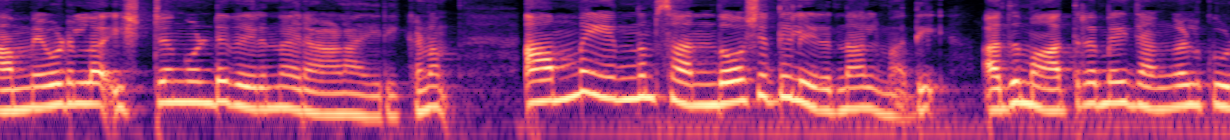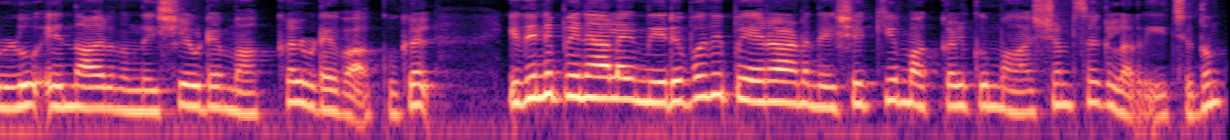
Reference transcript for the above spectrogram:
അമ്മയോടുള്ള ഇഷ്ടം കൊണ്ട് വരുന്ന ഒരാളായിരിക്കണം. അമ്മ എന്നും സന്തോഷത്തിലിരുന്നാൽ മതി. അത് മാത്രമേ ഞങ്ങൾക്കുള്ളൂ എന്നായിരുന്നു നിഷയുടെ മക്കളുടെ വാക്കുകൾ. ഇതിന് പിന്നാലെ നിരവധി പേരാണ് നിഷയ്ക്കും മക്കൾക്കും ആശംസകൾ അറിയിച്ചതും.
